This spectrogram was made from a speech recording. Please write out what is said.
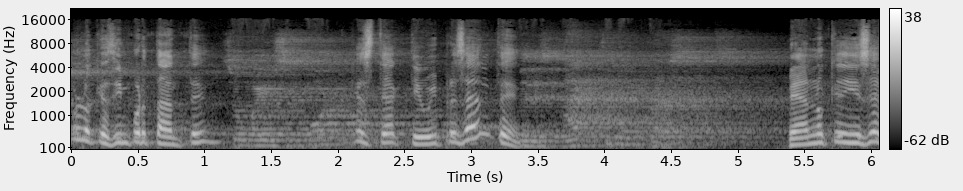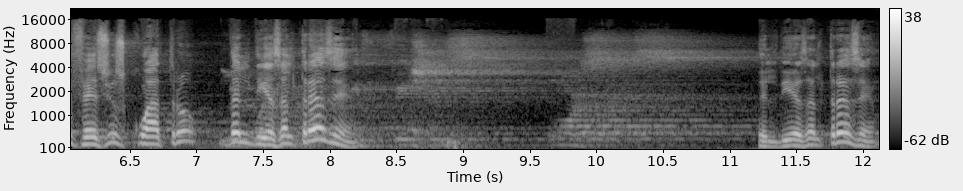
Por lo que es importante que esté activo y presente. Vean lo que dice Efesios 4 del 10 al 13. Del 10 al 13.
